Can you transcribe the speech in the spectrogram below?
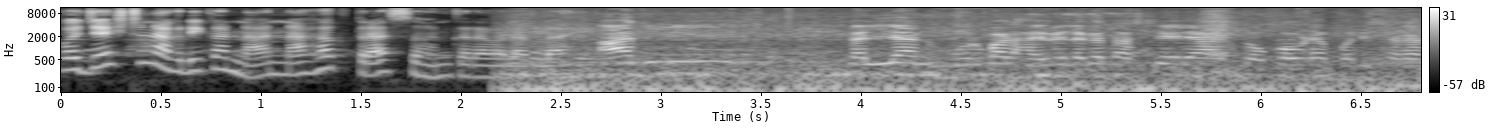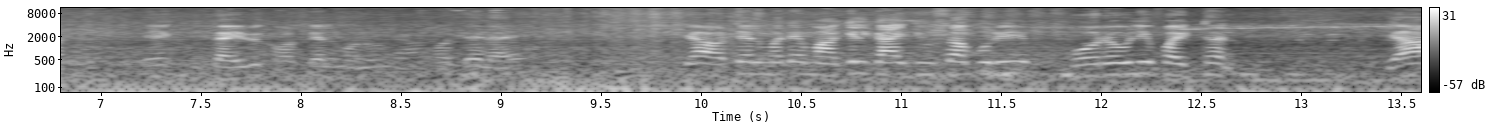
व ज्येष्ठ नागरिकांना नाहक त्रास सहन करावा लागला आहे. आज मी कल्याण मुरबाड हायवेलगत असलेल्या टोकवड्या परिसरात एक दैविक हॉटेल म्हणून हॉटेल आहे. त्या हॉटेलमध्ये मागील काही दिवसापूर्वी बोरवली पैठण या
